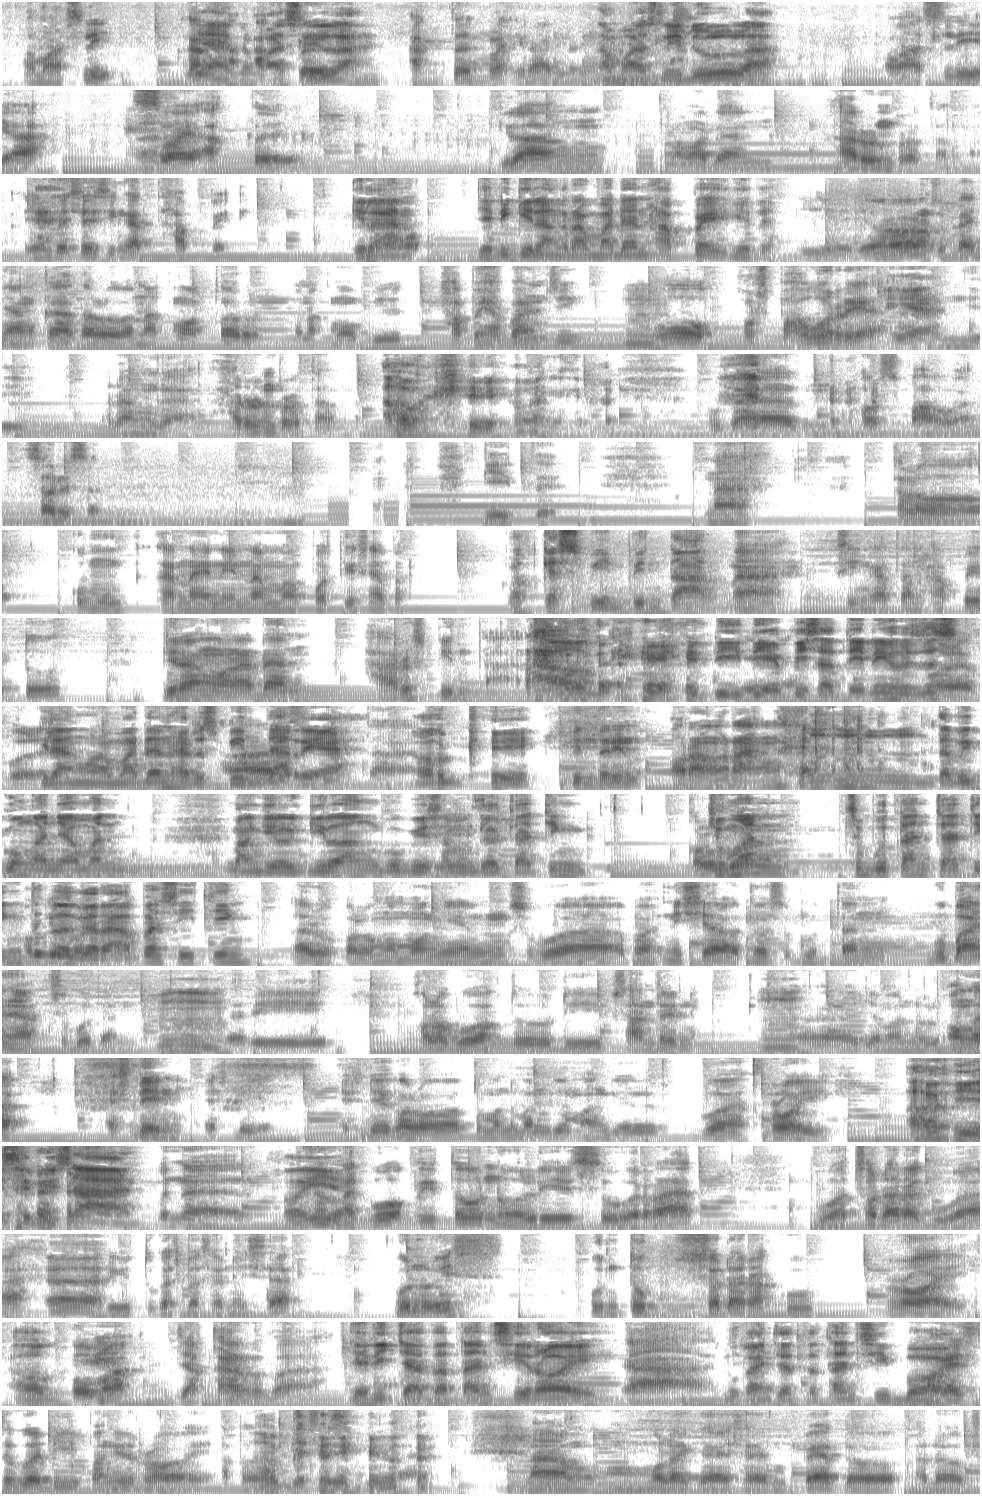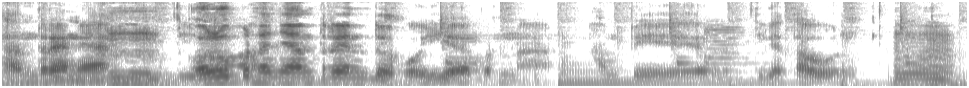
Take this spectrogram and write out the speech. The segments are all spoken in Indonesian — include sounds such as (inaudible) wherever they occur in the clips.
nama asli. Kan Ya, nama akte- asli lah. Akte kelahiran, Nama asli dulu lah. nama asli ya, sesuai akte. Gilang Ramadan Harun Pratama, yang biasanya singkat HP. Gilang. Oh. Jadi Gilang Ramadan HP gitu. Iya, ya orang-orang suka nyangka kalau anak motor, anak mobil, HP apaan sih? Hmm. Oh, horsepower ya? Iya. Padahal enggak, Harun Pratama. Oke. (laughs) bukan horsepower sorry sorry gitu nah kalau karena ini nama podcastnya apa Podcast Pingin Pintar. nah singkatan HP itu Girang Ramadan harus pintar Oke, (laughs) di, di Iya. episode ini khusus boleh boleh Gilang Ramadan harus pintar Harus ya. Oke. pinterin orang-orang (laughs) Mm, tapi gue nggak nyaman manggil Gilang, gue bisa manggil cacing. kalau Cuman sebutan cacing tuh Oke, gara-gara apa sih, Cing? aduh, kalau ngomongin sebuah apa inisial atau sebutan gue banyak sebutan Hmm. dari kalau gue waktu di pesantren nih hmm. eh, zaman dulu oh enggak SD nih SD SD kalau teman-teman gue manggil gue Roy Oh iya seriusan. (laughs) bener Oh Karena iya. gue waktu itu nulis surat buat saudara gue Eh, di tugas bahasa Indonesia. Gue nulis untuk saudaraku Roy, Oke. koma Jakarta. Jadi catatan si Roy, Ya, bukan catatan si Boy. Makanya itu gue dipanggil Roy atau Oke. biasa. Nah, mulai ke SMP atau ada pesantren ya. Hmm. Di- Oh lu pernah nyantren tuh? Oh iya pernah, hampir tiga tahun. Hmm.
